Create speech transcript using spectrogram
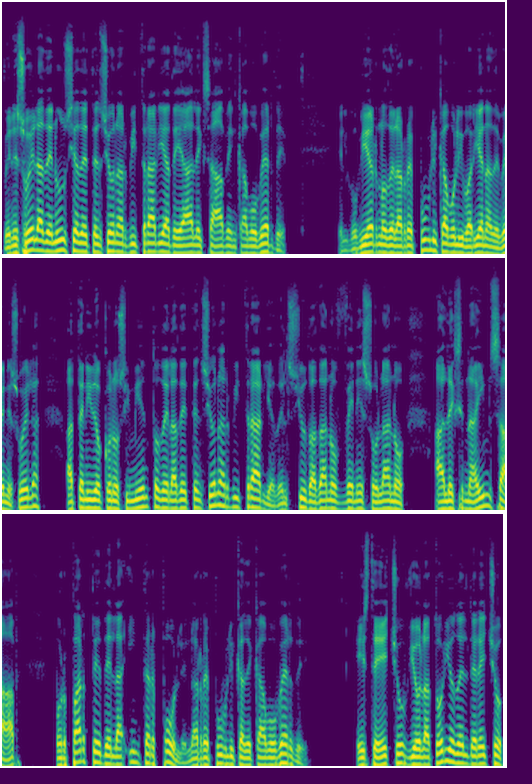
Venezuela denuncia detención arbitraria de Alex Saab en Cabo Verde el gobierno de la República Bolivariana de Venezuela ha tenido conocimiento de la detención arbitraria del ciudadano venezolano Alex Naim Saab por parte de la Interpol en la República de Cabo Verde. Este hecho, violatorio del derecho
